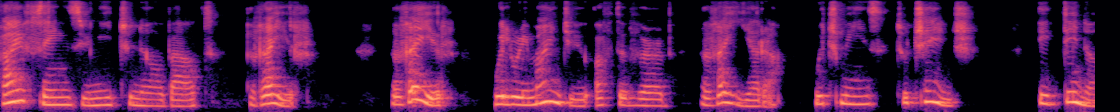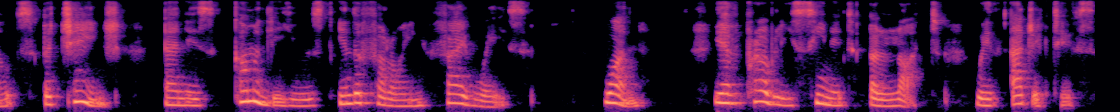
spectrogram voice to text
Five things you need to know about غير. غير will remind you of the verb غير, which means to change. It denotes a change and is commonly used in the following five ways. 1. You have probably seen it a lot with adjectives,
